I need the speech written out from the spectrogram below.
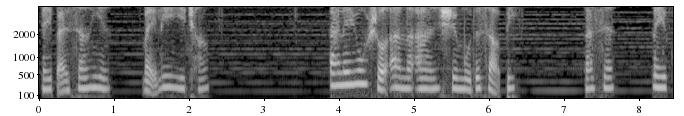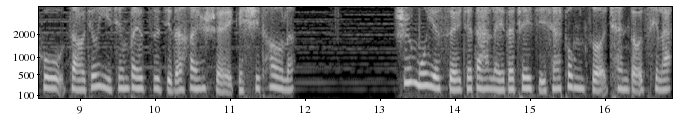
黑白相映，美丽异常。大雷用手按了按师母的小臂，发现内裤早就已经被自己的汗水给湿透了。师母也随着大雷的这几下动作颤抖起来，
